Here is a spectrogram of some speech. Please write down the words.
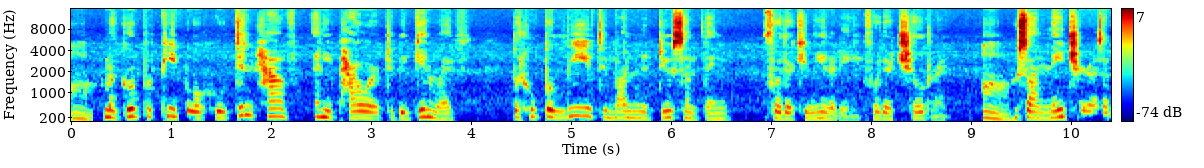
Mm. from a group of people who didn't have any power to begin with but who believed and wanted to do something for their community for their children Mm. who saw nature as a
